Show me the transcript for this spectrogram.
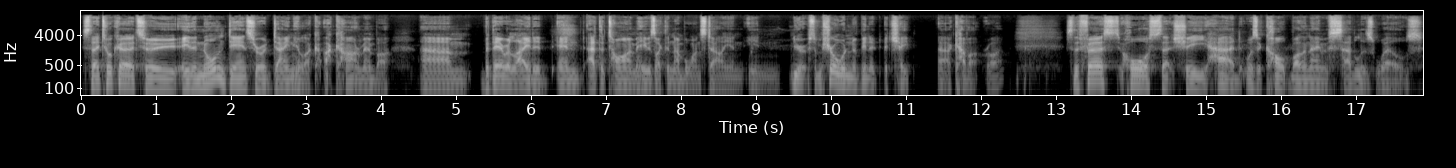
So they took her to either Northern Dancer or Danehill. I, I can't remember. Um, but they're related. And at the time, he was like the number one stallion in Europe. So I'm sure it wouldn't have been a, a cheap uh, cover, right? So the first horse that she had was a colt by the name of Sadler's Wells.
